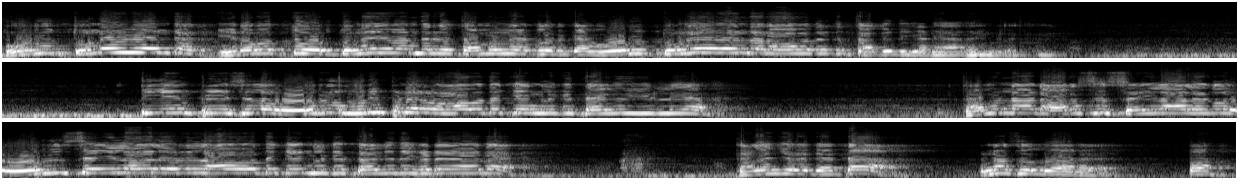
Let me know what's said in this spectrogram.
ஒரு துணைவேந்தர் இருபத்தி ஒரு துணைவேந்தர்கள் தமிழ்நாட்டில் இருக்காங்க. ஒரு துணைவேந்தர் ஆவதற்கு தகுதி கிடையாது எங்களுக்கு. டிஎன்பிஎஸ்சியில் ஒரு உறுப்பினர் ஆவதற்கு எங்களுக்கு தகுதி இல்லையா? தமிழ்நாடு அரசு செயலாளர்கள் ஒரு செயலாளர்கள் ஆவதற்கு எங்களுக்கு தகுதி கிடையாத? கலைஞரை கேட்டா என்ன சொல்லுவாரு? பா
